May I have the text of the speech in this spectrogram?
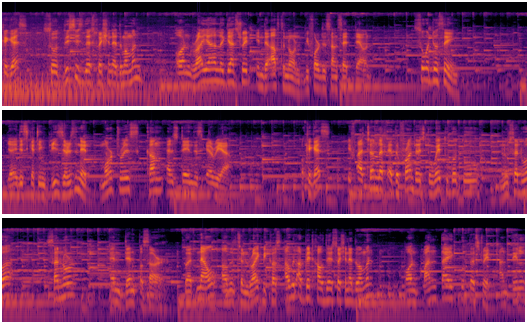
Okay guys. So this is the situation at the moment on Raya Legian Street in the afternoon before the sun set down. So what do you think? Yeah it is getting busier isn't it? More tourists come and stay in this area. Okay guys. If I turn left at the front there is the way to go to Nusa Dua Sanur and Denpasar but now I will turn right because I will update how the situation at the moment on Pantai Kuta Street until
